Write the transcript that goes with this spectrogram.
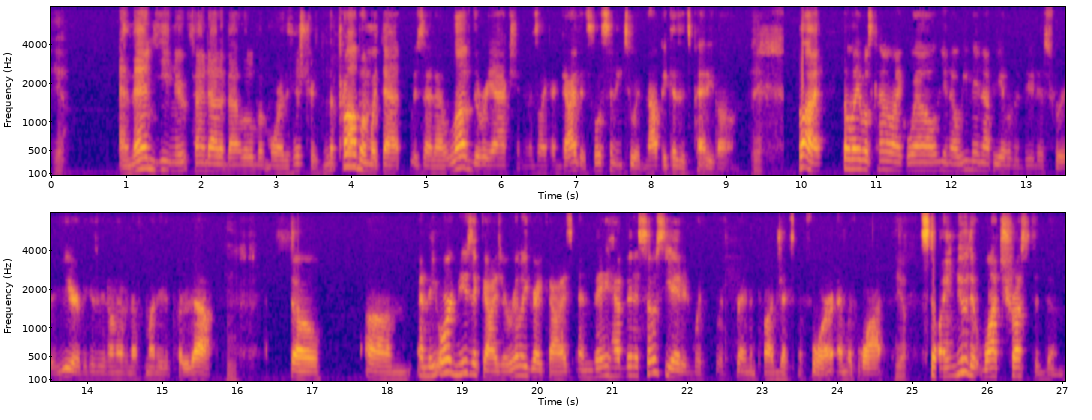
Yeah. And then he knew, found out about a little bit more of the history. And the problem with that was that I loved the reaction. It was like a guy that's listening to it not because it's Pettibon, Yeah. but the label's kind of like, well, you know, we may not be able to do this for a year because we don't have enough money to put it out. Hmm. So, um, and the org music guys are really great guys, and they have been associated with with Raymond projects before and with Watt. Yep. So I knew that Watt trusted them,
